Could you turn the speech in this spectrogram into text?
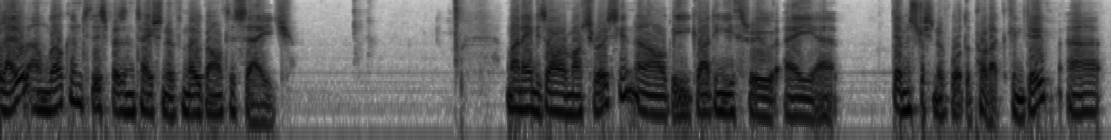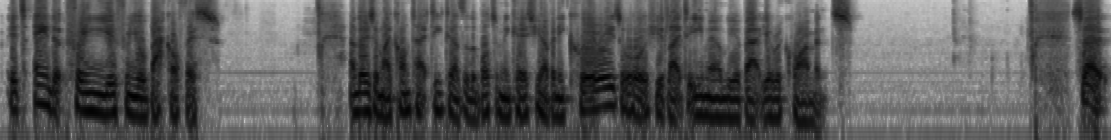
Hello and welcome to this presentation of Mobile to Sage. My name is Ara Martirosyan and I'll be guiding you through a uh, demonstration of what the product can do. Uh, it's aimed at freeing you from your back office. And those are my contact details at the bottom in case you have any queries or if you'd like to email me about your requirements. So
